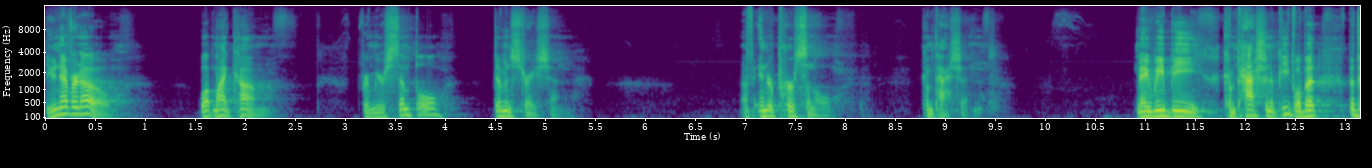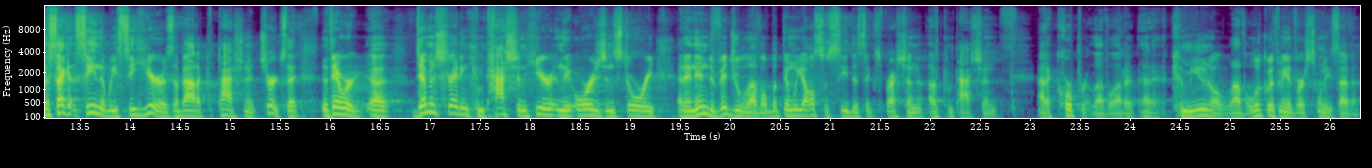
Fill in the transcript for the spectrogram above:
You never know what might come from your simple demonstration of interpersonal compassion. May we be compassionate people. But, but the second scene that we see here is about a compassionate church, that, that they were uh, demonstrating compassion here in the origin story at an individual level, but then we also see this expression of compassion at a corporate level, at a, at a communal level. Look with me at verse 27.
